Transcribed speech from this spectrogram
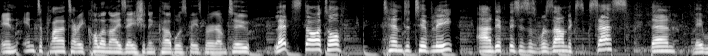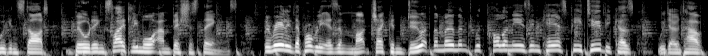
in interplanetary colonization in Kerbal Space Program 2. Let's start off tentatively, and if this is a resounding success, then maybe we can start building slightly more ambitious things. There really, there probably isn't much I can do at the moment with colonies in KSP2 because we don't have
